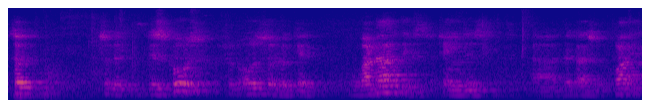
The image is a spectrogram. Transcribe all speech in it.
So, so the discourse should also look at what are these changes uh, that are required,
